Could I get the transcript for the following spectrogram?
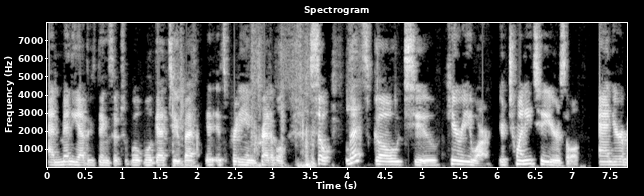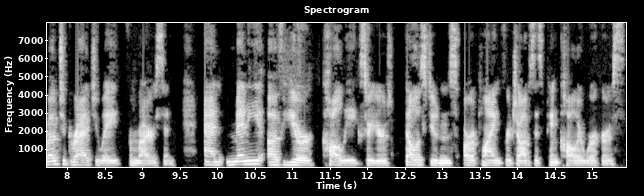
and many other things that we'll, we'll get to. But it, it's pretty incredible. So let's go to here you are. You're 22 years old and you're about to graduate from Ryerson. And many of your colleagues or your fellow students are applying for jobs as pink collar workers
